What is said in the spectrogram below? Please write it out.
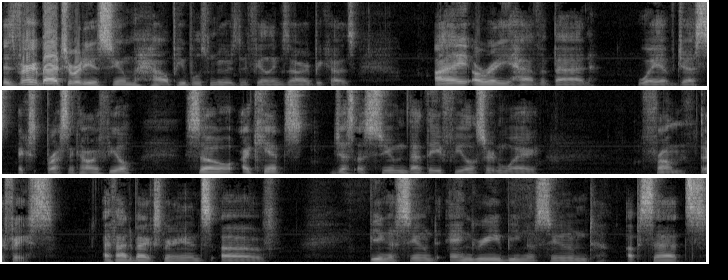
it's very bad to already assume how people's moods and feelings are because I already have a bad way of just expressing how I feel. So I can't just assume that they feel a certain way from their face. I've had a bad experience of being assumed angry, being assumed upset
